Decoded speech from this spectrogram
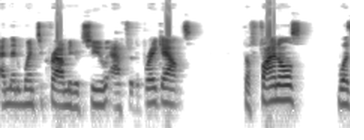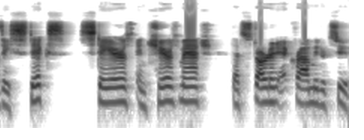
and then went to crowd meter 2 after the breakouts. The finals was a sticks, stairs, and chairs match that started at crowd meter 2.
